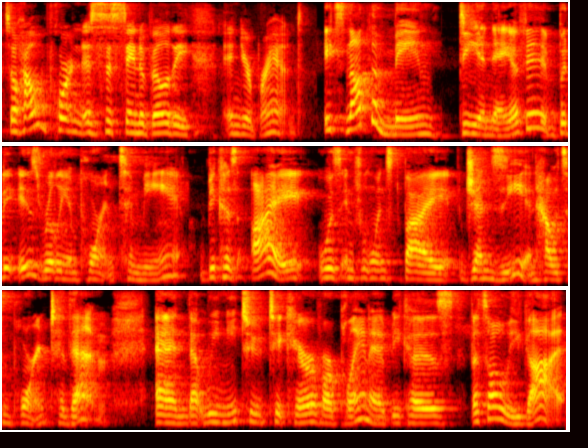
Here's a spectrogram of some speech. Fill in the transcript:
so how important is sustainability in your brand it's not the main DNA of it, but it is really important to me because I was influenced by Gen Z and how it's important to them and that we need to take care of our planet because that's all we got.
